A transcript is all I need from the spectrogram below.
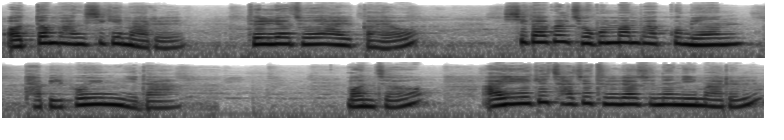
어떤 방식의 말을 들려줘야 할까요? 시각을 조금만 바꾸면 답이 보입니다. 먼저 아이에게 자주 들려주는 이 말을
